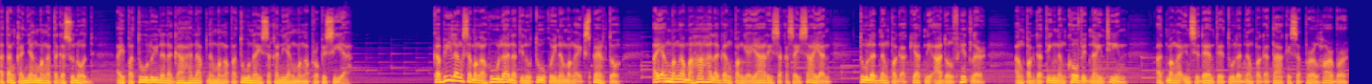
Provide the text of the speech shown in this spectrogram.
at ang kanyang mga tagasunod ay patuloy na naghahanap ng mga patunay sa kaniyang mga propesiya. Kabilang sa mga hula na tinutukoy ng mga eksperto ay ang mga mahahalagang pangyayari sa kasaysayan tulad ng pag-akyat ni Adolf Hitler, ang pagdating ng COVID-19 at mga insidente tulad ng pag-atake sa Pearl Harbor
